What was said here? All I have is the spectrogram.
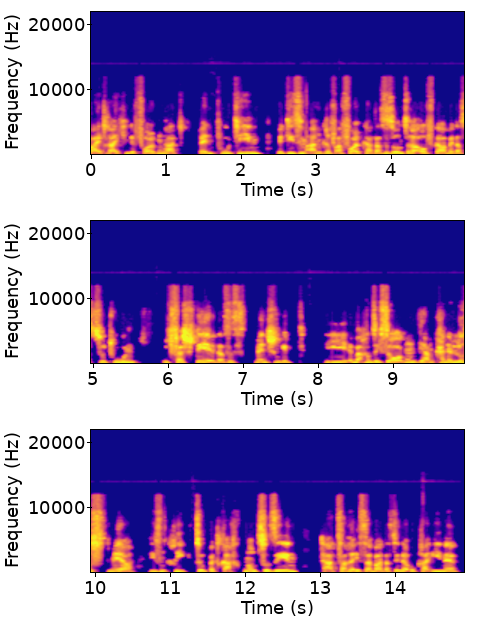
weitreichende Folgen hat, wenn Putin mit diesem Angriff Erfolg hat. Das ist unsere Aufgabe, das zu tun. Ich verstehe, dass es Menschen gibt, die machen sich Sorgen, die haben keine Lust mehr, diesen Krieg zu betrachten und zu sehen. Tatsache ist aber, dass in der Ukraine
